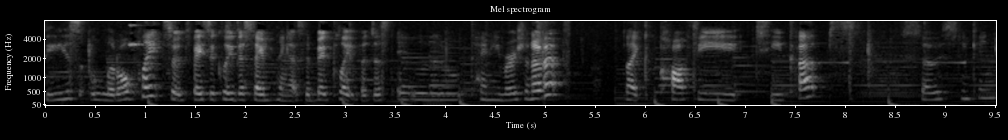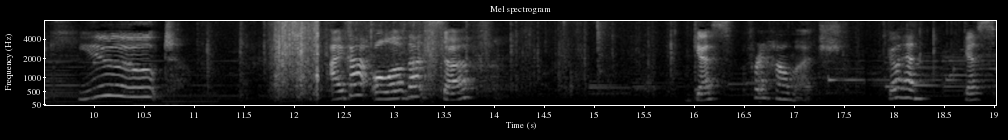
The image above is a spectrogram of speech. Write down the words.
these little plates. So it's basically the same thing as the big plate, but just a little tiny version of it. Like coffee teacups. So stinking cute. I got all of that stuff. Guess for how much? Go ahead, guess.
